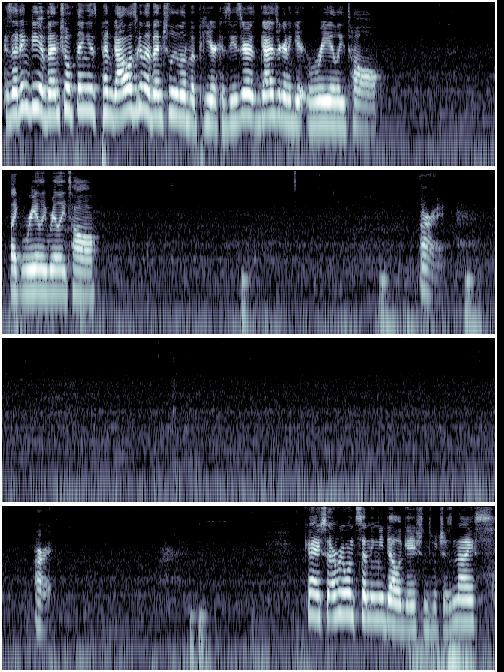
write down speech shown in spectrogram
Because I think the eventual thing is Pingala's going to eventually live up here. Because these are, guys are going to get really tall. Like, really, really tall. Alright. Okay, so everyone's sending me delegations, which is nice.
